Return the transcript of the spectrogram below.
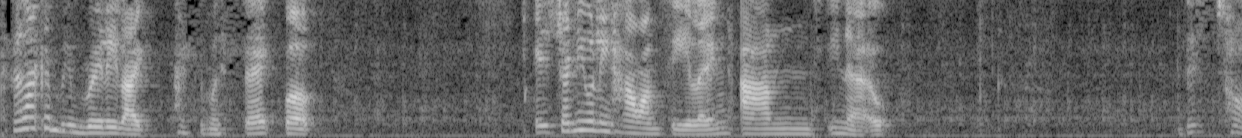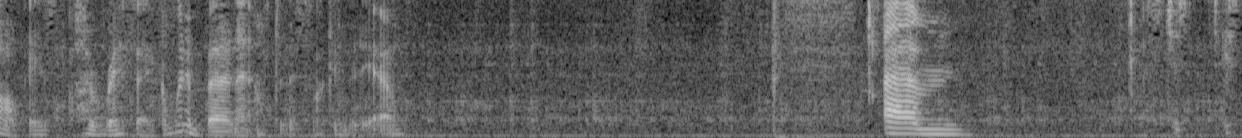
I feel like I'm being really like pessimistic, but it's genuinely how I'm feeling. And, you know, this top is horrific. I'm going to burn it after this fucking video. Um, it's just, it's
